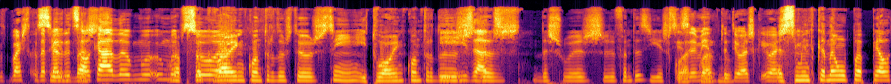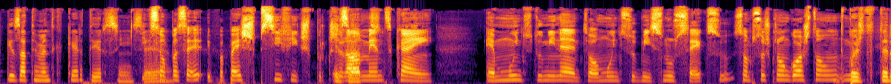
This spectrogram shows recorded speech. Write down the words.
debaixo de cada Sim, pedra de debaixo- salcada uma, uma Uma, pessoa, que vai ao encontro dos teus, sim, e tu ao encontro dos- das, das suas eh, fantasias, claro, Precisamente, claro, portanto, do- eu acho, que- eu acho assumindo cada um o papel que exatamente que quer ter, sim. e que é- são papéis específicos, porque Exato. geralmente quem é muito dominante ou muito submisso no sexo são pessoas que não gostam Depois de, ter,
